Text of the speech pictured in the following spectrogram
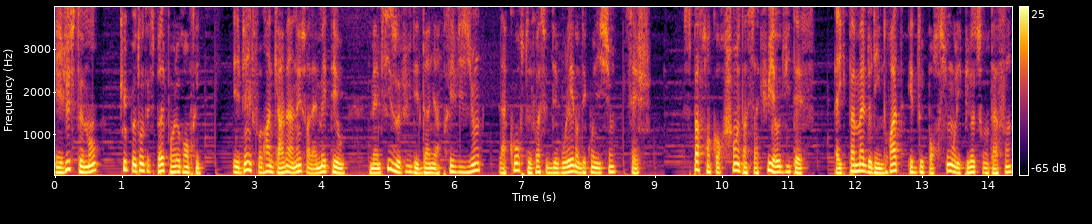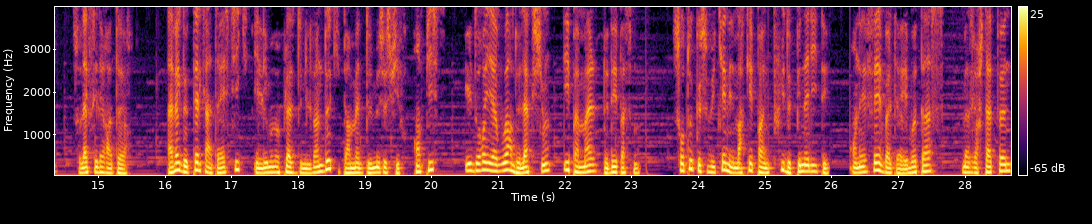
Et justement, que peut-on espérer pour le Grand Prix? Eh bien, il faudra garder un œil sur la météo, même si au vu des dernières prévisions, la course devrait se dérouler dans des conditions sèches. Spa-Francorchamps est un circuit à haute vitesse, avec pas mal de lignes droites et de portions où les pilotes sont à fond sur l'accélérateur. Avec de telles caractéristiques et les monoplaces 2022 qui permettent de mieux se suivre en piste, il devrait y avoir de l'action et pas mal de dépassements. Surtout que ce week-end est marqué par une pluie de pénalités. En effet, Valtteri Bottas, Max Verstappen,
